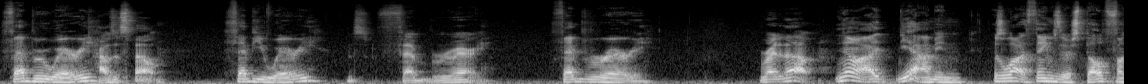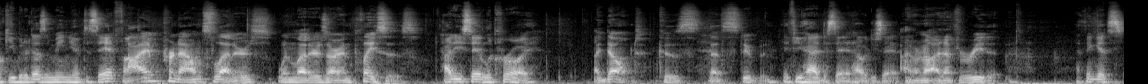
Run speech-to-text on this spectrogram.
February? How's it spelled? February? It's February. February. Write it out. No, I yeah, I mean, there's a lot of things that are spelled funky, but it doesn't mean you have to say it funky. I pronounce letters when letters are in places. how do you say Lacroix? I don't, because that's stupid. If you had to say it, how would you say it? I don't know. I'd have to read it. I think it's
